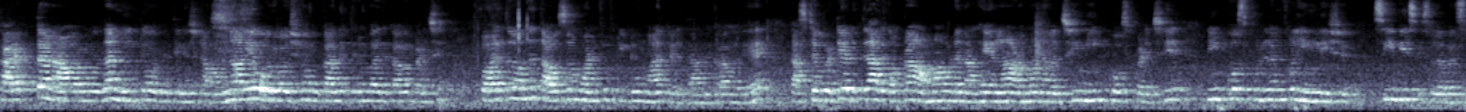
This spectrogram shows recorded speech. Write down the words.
கரெக்டாக நான் வரும்போது தான் நீட்டும் வந்து தெரிஞ்சிட்டேன் அதனாலே ஒரு வருஷம் உட்காந்து திரும்ப அதுக்காக படிச்சு டுவெல்த்தில் வந்து thousand one fifty two mark எடுத்தேன். அதுக்காகவே கஷ்டப்பட்டு எடுத்து அதுக்கப்புறம் அம்மாவோட நகையெல்லாம் அடமானம் வச்சு நீட் கோர்ஸ் படித்து NEET course full and full English CBSE syllabus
